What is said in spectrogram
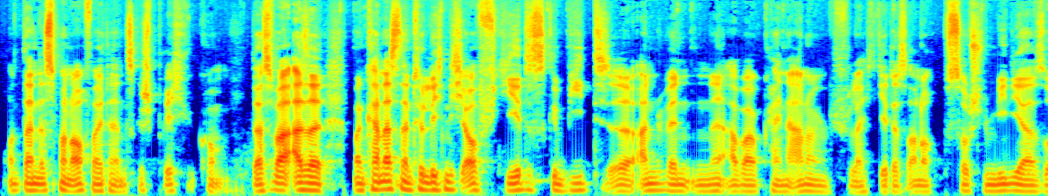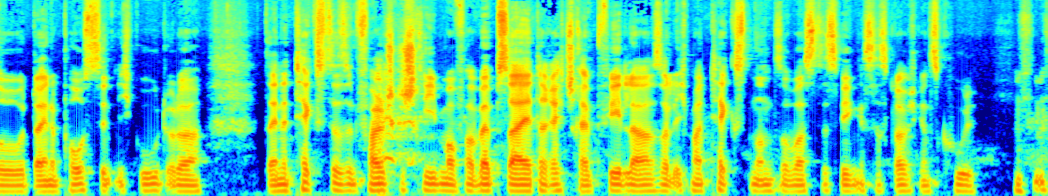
Und dann ist man auch weiter ins Gespräch gekommen. Das war, also man kann das natürlich nicht auf jedes Gebiet äh, anwenden, ne? aber keine Ahnung, vielleicht geht das auch noch Social Media, so deine Posts sind nicht gut oder deine Texte sind falsch geschrieben auf der Webseite, Rechtschreibfehler, soll ich mal texten und sowas. Deswegen ist das, glaube ich, ganz cool.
